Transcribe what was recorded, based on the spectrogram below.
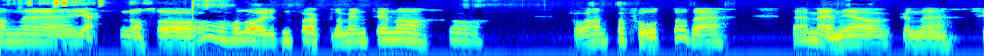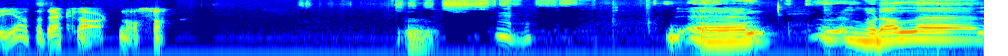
han hjerten også å holde orden på økonomien sin og, og få han på fote. og det det mener jeg å kunne si at det klarte han også. Mm. Eh, hvordan, eh,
